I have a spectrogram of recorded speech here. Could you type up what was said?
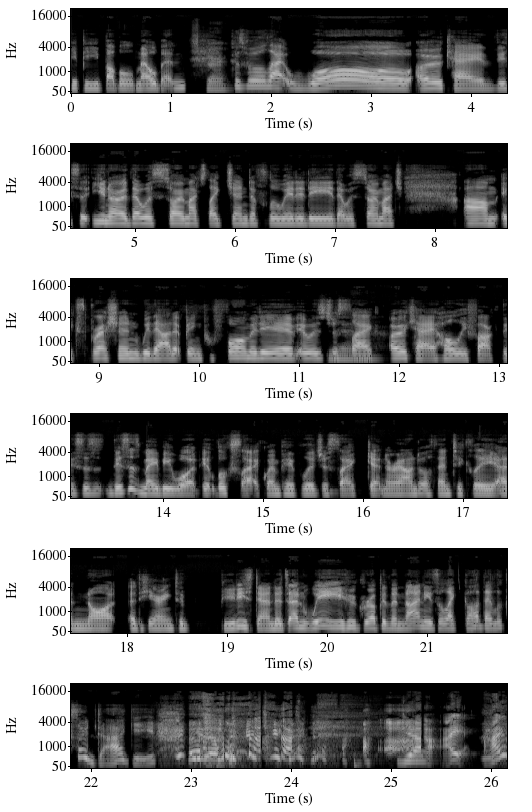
hippie bubble Melbourne Sure. because we were like, whoa, okay, this is, you know, there was so much like gender fluidity. There was so much um, expression without it being performative. It was just Yeah. like, okay, holy fuck, this is, this is maybe what it looks like when people are just like getting around authentically and not adhering to beauty standards. And we who grew up in the 90s are like, God, they look so daggy. You know? yeah, I I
